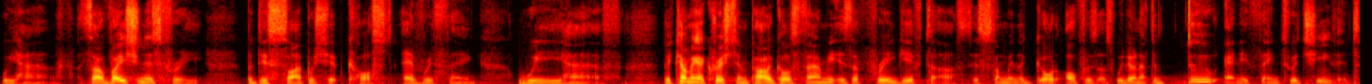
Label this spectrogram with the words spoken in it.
we have. Salvation is free, but discipleship costs everything we have. Becoming a Christian, part of God's family, is a free gift to us. It's something that God offers us. We don't have to do anything to achieve it.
